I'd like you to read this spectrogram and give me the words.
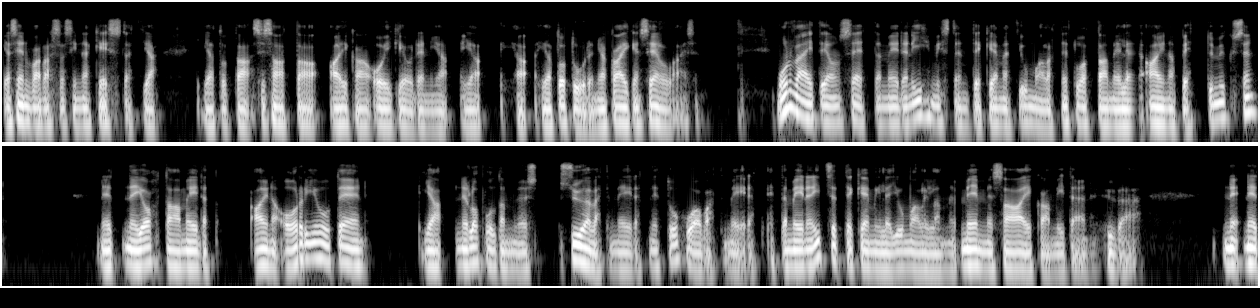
ja sen varassa sinä kestät ja, ja tota, se saattaa aikaan oikeuden ja, ja, ja, ja totuuden ja kaiken sellaisen. Mun väite on se, että meidän ihmisten tekemät jumalat, ne tuottaa meille aina pettymyksen, ne, ne johtaa meidät aina orjuuteen ja ne lopulta myös syövät meidät, ne tuhoavat meidät, että meidän itse tekemillä jumalillamme me emme saa aikaan mitään hyvää. Ne, ne,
